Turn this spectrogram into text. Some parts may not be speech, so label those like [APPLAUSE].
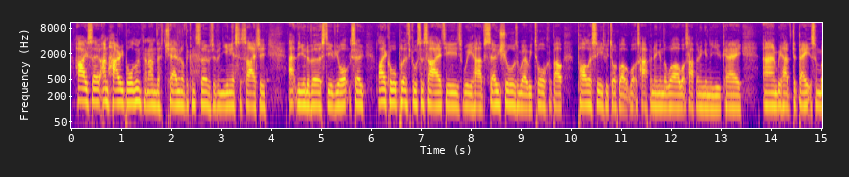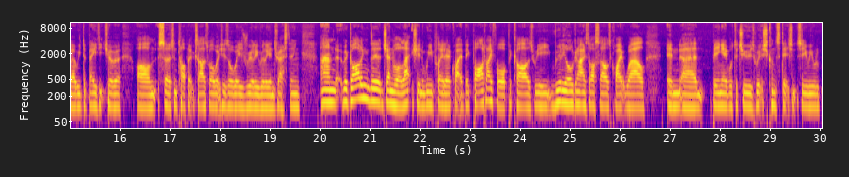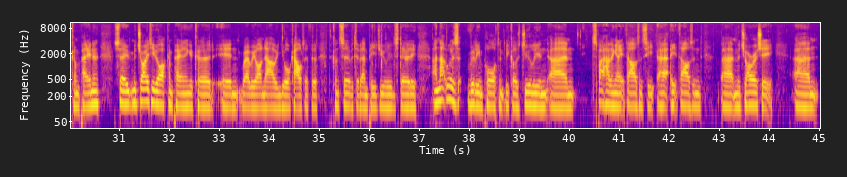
Hi, so I'm Harry Baldwin, and I'm the chairman of the Conservative and Unionist Society at the University of York. So, like all political societies, we have socials where we talk about policies, we talk about what's happening in the world, what's happening in the UK, and we have debates and where we debate each other on certain topics as well, which is always really, really interesting. And regarding the general election, we played a quite a big part, I thought, because we really organised ourselves quite well in uh, being able to choose which constituency we would campaign in. So majority of our campaigning occurred in where we are now in York Outer for the Conservative MP Julian Sturdy, and that was really important because Julian, um, despite having an 8,000 seat, uh, 8,000 uh, majority, um,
